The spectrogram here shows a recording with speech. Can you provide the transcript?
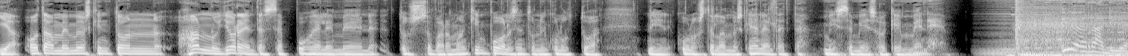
Ja otamme myöskin ton Hannu Joren tässä puhelimeen tuossa varmaankin puolisen tunnin kuluttua, niin kuulostellaan myöskin häneltä, että missä mies oikein menee. Yöradio.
